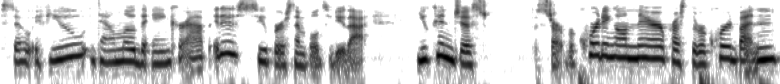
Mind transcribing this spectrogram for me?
So if you download the Anchor app, it is super simple to do that. You can just start recording on there, press the record button,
